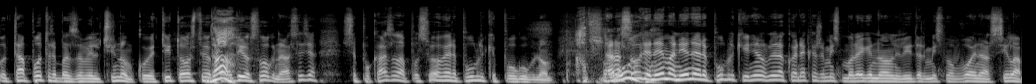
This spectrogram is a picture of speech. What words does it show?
uh, ta potreba za veličinom koju je Tito ostavio kao dio svog nasljeđa se pokazala po sve ove republike pogubnom. Apsolutno. Danas ovdje nema nijedne republike i nijednog lidera koji ne kaže mi smo regionalni lider, mi smo vojna sila.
